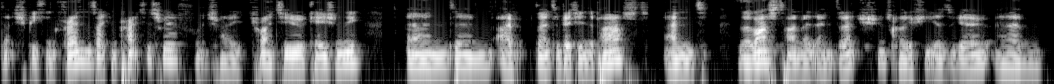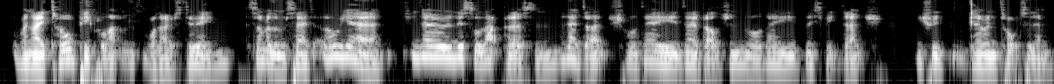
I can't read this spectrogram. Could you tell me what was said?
Dutch speaking friends I can practice with, which I try to occasionally. And um, I've learnt a bit in the past. And the last time I learned Dutch, it was quite a few years ago, um, when I told people what I was doing, some of them said, "Oh yeah, do you know this or that person? They're Dutch, or they they're Belgian, or they they speak Dutch. You should go and talk to them."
